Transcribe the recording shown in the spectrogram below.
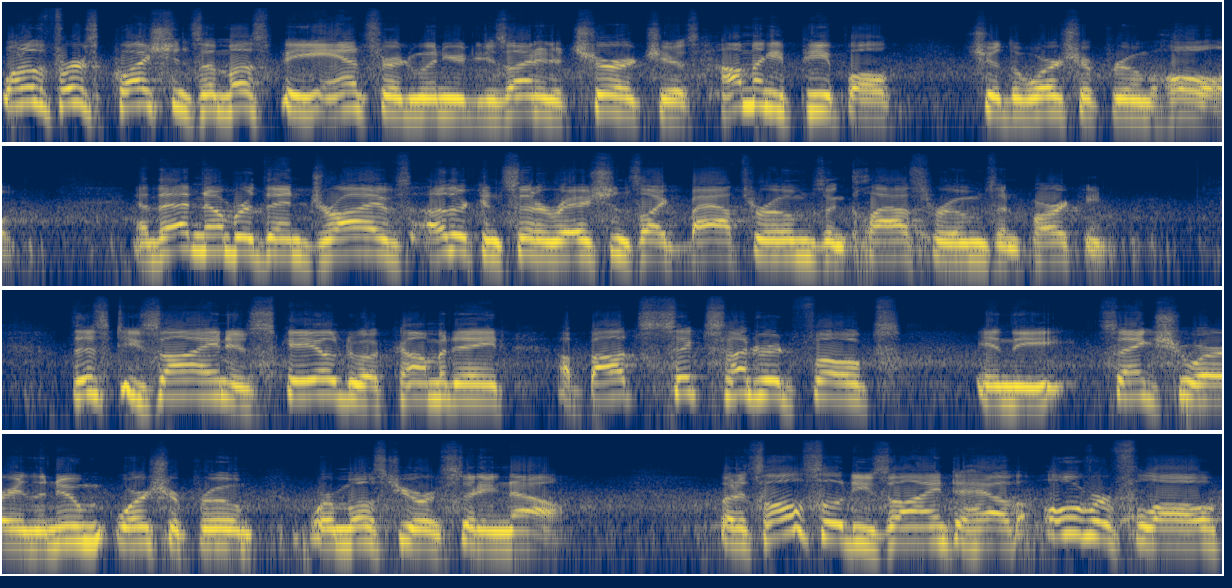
One of the first questions that must be answered when you're designing a church is how many people should the worship room hold? And that number then drives other considerations like bathrooms and classrooms and parking. This design is scaled to accommodate about 600 folks in the sanctuary in the new worship room where most of you are sitting now. But it's also designed to have overflow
